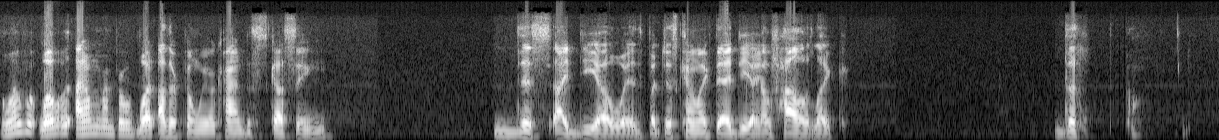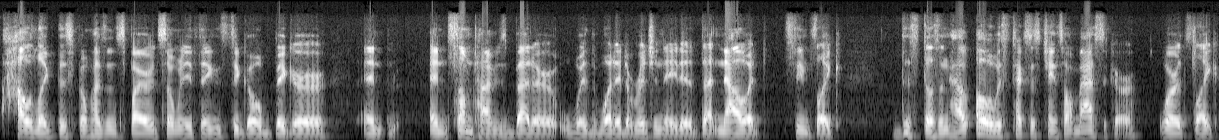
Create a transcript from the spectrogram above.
what, what, what I don't remember what other film we were kind of discussing this idea with, but just kind of like the idea of how like the how like this film has inspired so many things to go bigger and and sometimes better with what it originated that now it seems like this doesn't have oh it was Texas Chainsaw Massacre where it's like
